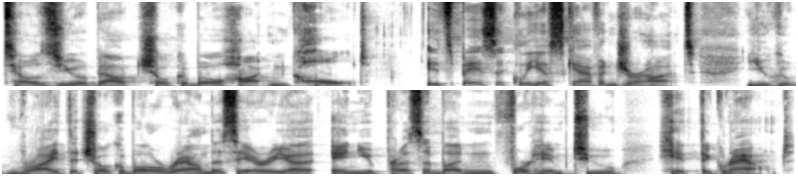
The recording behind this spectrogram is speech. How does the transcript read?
tells you about Chocobo hot and cold. It's basically a scavenger hunt. You ride the Chocobo around this area and you press a button for him to hit the ground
